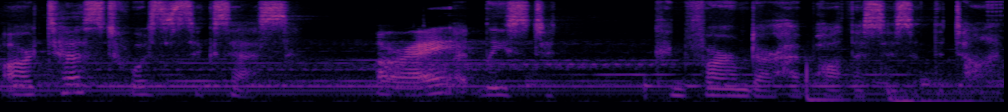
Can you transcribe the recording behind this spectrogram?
Our test was a success. All right. At least it confirmed our hypothesis at the time.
